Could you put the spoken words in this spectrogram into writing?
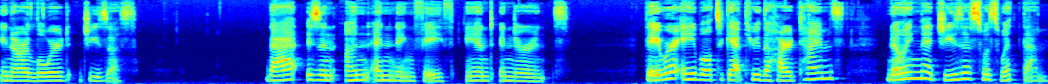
in our Lord Jesus. That is an unending faith and endurance. They were able to get through the hard times knowing that Jesus was with them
